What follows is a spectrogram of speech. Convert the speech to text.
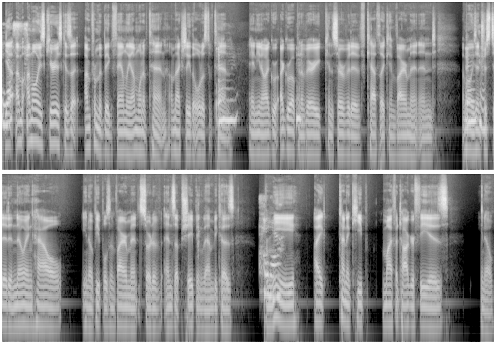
Yes. Yeah, I'm I'm always curious because I'm from a big family. I'm one of ten. I'm actually the oldest of 10 mm-hmm. and you know I grew I grew up in a very conservative Catholic environment, and I'm always mm-hmm. interested in knowing how you know people's environment sort of ends up shaping them. Because for yeah. me, I kind of keep my photography is you know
